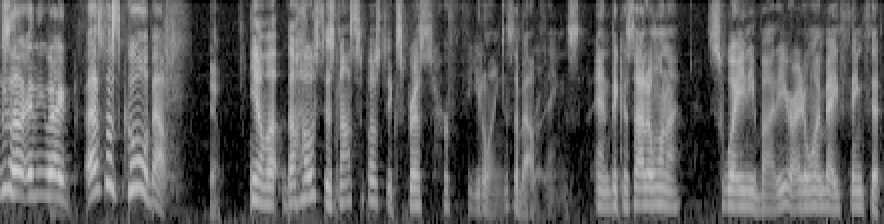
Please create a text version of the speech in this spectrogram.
so anyway, that's what's cool about Yeah. You know, the, host is not supposed to express her feelings about things. And because I don't want to sway anybody or I don't want anybody to think that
